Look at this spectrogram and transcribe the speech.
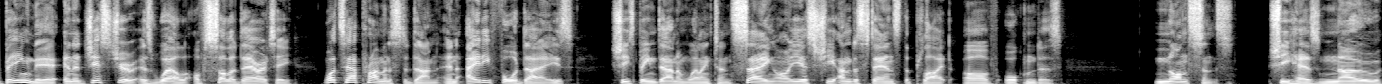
being there in a gesture as well of solidarity. What's our prime minister done in 84 days? She's been down in Wellington, saying, "Oh yes, she understands the plight of Aucklanders." Nonsense. She has no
